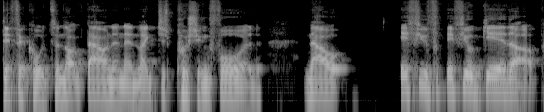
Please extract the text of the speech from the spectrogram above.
difficult to knock down and then like just pushing forward. Now, if you if you're geared up,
